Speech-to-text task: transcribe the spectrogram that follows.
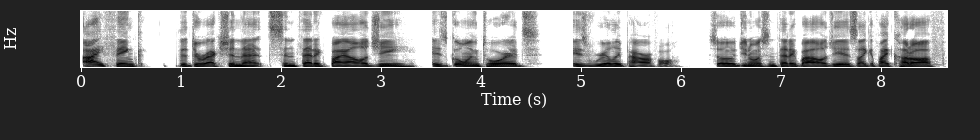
I think the direction that synthetic biology is going towards is really powerful. So, do you know what synthetic biology is? Like, if I cut off,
